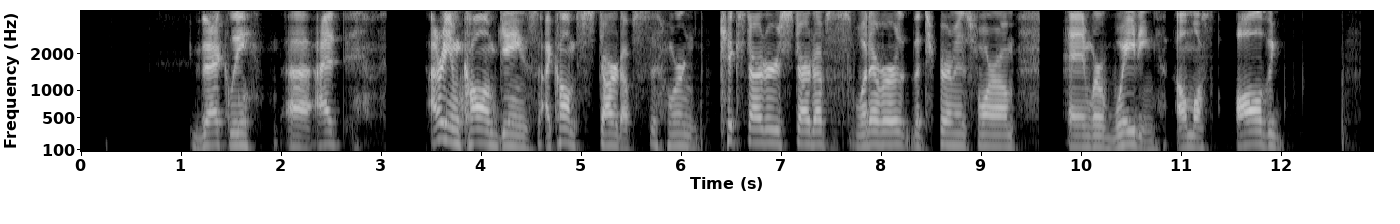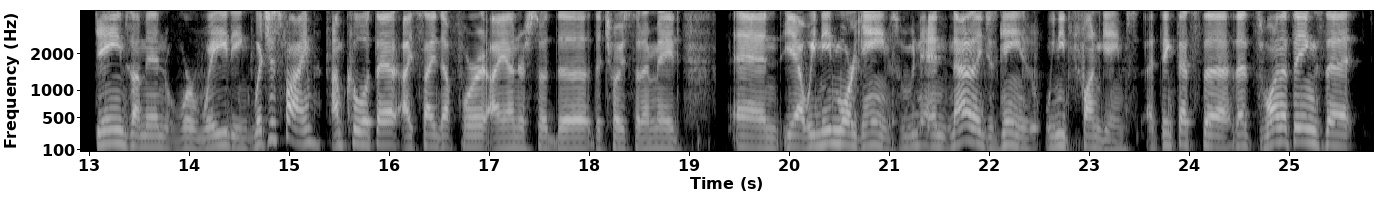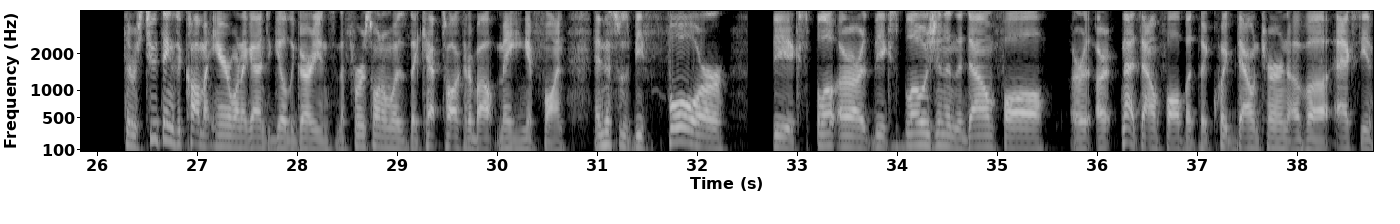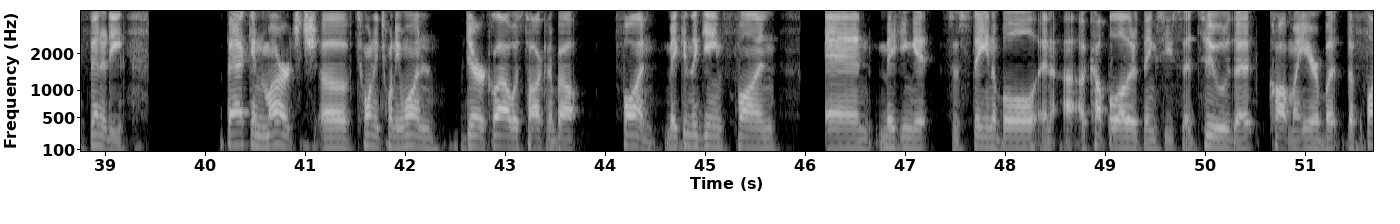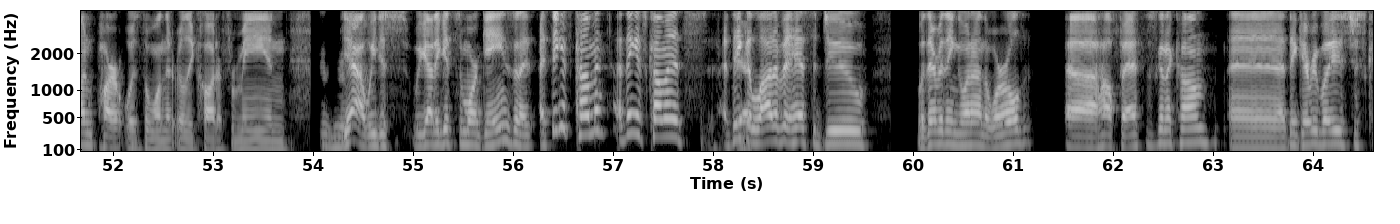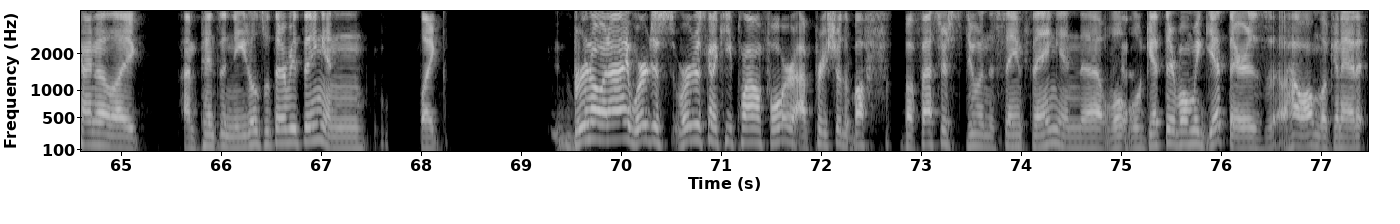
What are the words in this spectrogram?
Exactly. Uh, I I don't even call them games. I call them startups. We're in Kickstarters, startups, whatever the term is for them, and we're waiting. Almost all the games I'm in, we're waiting, which is fine. I'm cool with that. I signed up for it. I understood the the choice that I made. And yeah, we need more games. And not only just games, we need fun games. I think that's the that's one of the things that there was two things that caught my ear when I got into Guild of Guardians, and the first one was they kept talking about making it fun, and this was before the explo or the explosion and the downfall, or, or not downfall, but the quick downturn of uh, Axie Infinity. Back in March of 2021, Derek Lau was talking about fun, making the game fun, and making it sustainable, and a, a couple other things he said too that caught my ear. But the fun part was the one that really caught it for me, and yeah, we just we got to get some more games, and I, I think it's coming. I think it's coming. It's I think Yeah. a lot of it has to do with everything going on in the world, uh, how fast it's gonna come, and I think everybody's just kind of like on pins and needles with everything, and like Bruno and I, we're just we're just gonna keep plowing forward. I'm pretty sure the buff professor's doing the same thing, and uh, we'll Yeah. we'll get there when we get there. Is how I'm looking at it.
